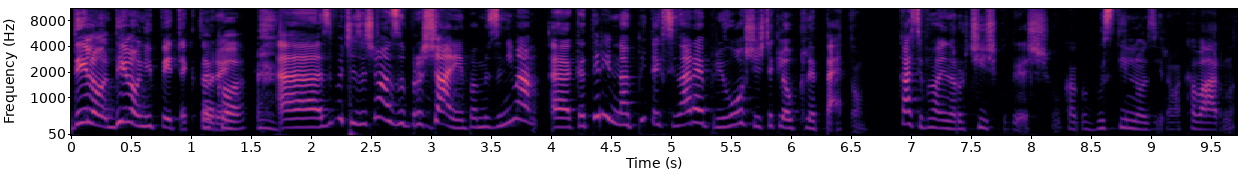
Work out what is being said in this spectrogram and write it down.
delo, delovni petek. Torej. Tako. Uh, zdaj, pa, če začnemo z vprašanjem, pa me zanima, uh, kateri napitek si najraje privoščiš tekle v klepetu? Kaj si ponovno naročiš, ko greš v kakšno gostilno oziroma kavarno?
